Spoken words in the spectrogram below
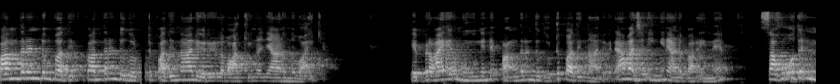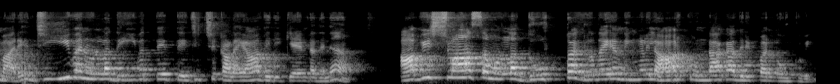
പന്ത്രണ്ടും പതി പന്ത്രണ്ട് തൊട്ട് പതിനാല് വരെയുള്ള വാക്യങ്ങൾ ഞാനൊന്ന് വായിക്കാം. എബ്രായർ മൂന്നിന്റെ പന്ത്രണ്ട് തൊട്ട് പതിനാല് വരെ. ആ വചനം ഇങ്ങനെയാണ് പറയുന്നത് സഹോദരന്മാരെ ജീവനുള്ള ദൈവത്തെ ത്യജിച്ച് കളയാതിരിക്കേണ്ടതിന് അവിശ്വാസമുള്ള ദുഷ്ടഹൃദയം നിങ്ങളിൽ ആർക്കും ഉണ്ടാകാതിരിക്കാൻ നോക്കുവിൻ.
